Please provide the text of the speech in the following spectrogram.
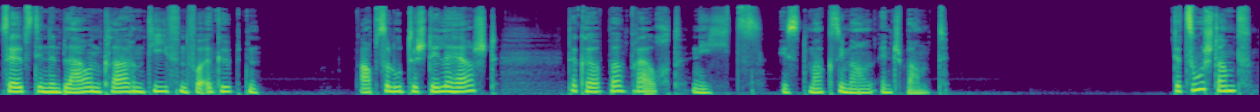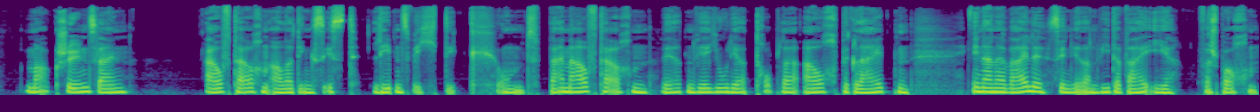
Selbst in den blauen, klaren Tiefen vor Ägypten. Absolute Stille herrscht, der Körper braucht nichts, ist maximal entspannt. Der Zustand mag schön sein. Auftauchen allerdings ist lebenswichtig und beim Auftauchen werden wir Julia Tobler auch begleiten. In einer Weile sind wir dann wieder bei ihr, versprochen.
